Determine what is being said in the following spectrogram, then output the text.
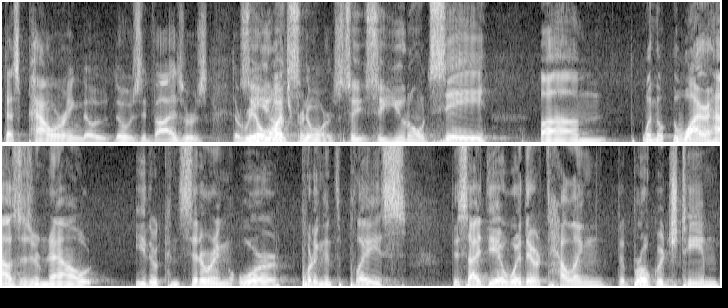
that's powering those, those advisors, the So real entrepreneurs. So, so you don't see um, when the, the wirehouses are now either considering or putting into place this idea where they're telling the brokerage team,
